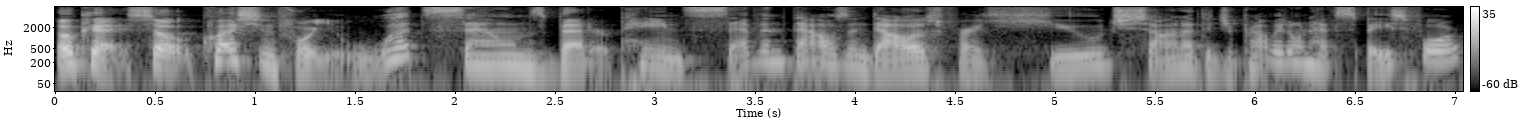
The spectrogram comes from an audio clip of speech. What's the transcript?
Okay, so question for you. What sounds better, paying $7,000 for a huge sauna that you probably don't have space for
